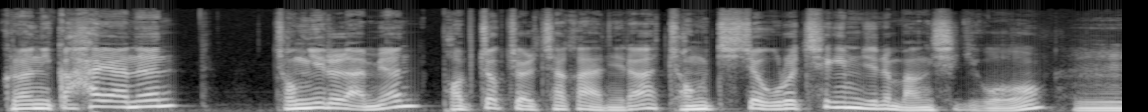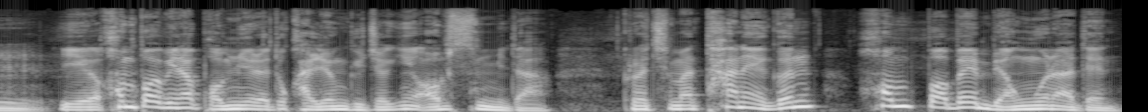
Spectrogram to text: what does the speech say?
그러니까 하야는 정리를 하면 법적 절차가 아니라 정치적으로 책임지는 방식이고 음. 이 헌법이나 법률에도 관련 규정이 없습니다. 그렇지만 탄핵은 헌법에 명문화된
